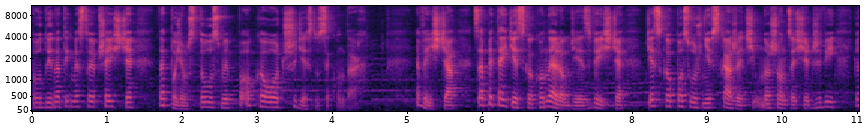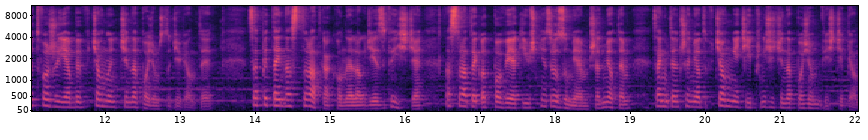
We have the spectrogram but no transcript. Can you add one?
powoduje natychmiastowe przejście na poziom 108 po około 30 sekundach. Wyjścia. Zapytaj dziecko Konelo, gdzie jest wyjście. Dziecko posłusznie wskaże ci unoszące się drzwi i otworzy je, aby wyciągnąć cię na poziom 109. Zapytaj nastolatka Konelo, gdzie jest wyjście. Nastolatek odpowie jakimś niezrozumiałym przedmiotem, zanim ten przedmiot wciągnie cię i przyniesie cię na poziom 205.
